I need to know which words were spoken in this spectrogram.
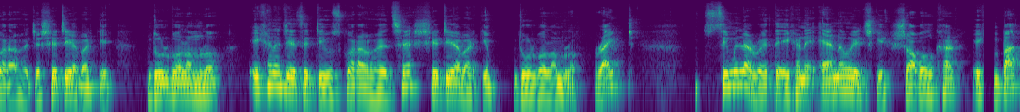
করা হয়েছে সেটি আবার কি? দুর্বলম্ল। এখানে যে অ্যাসিডটি ইউজ করা হয়েছে সেটি আবার কি? দুর্বলম্ল রাইট সিমিলার ওয়েতে এখানে এনওএইচ কি সবল ক্ষার বাট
